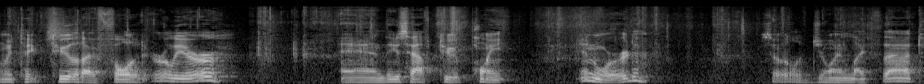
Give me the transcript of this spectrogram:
let me take two that I folded earlier, and these have to point inward. So it'll join like that.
